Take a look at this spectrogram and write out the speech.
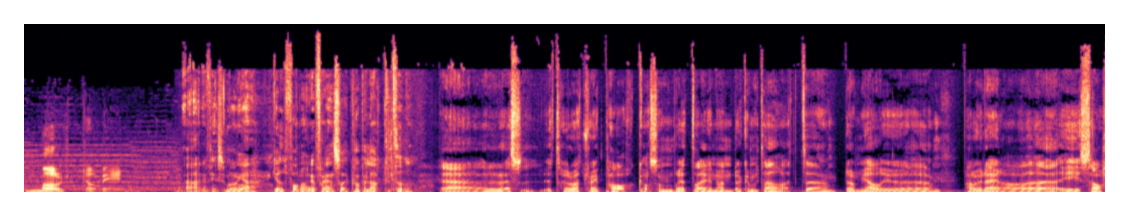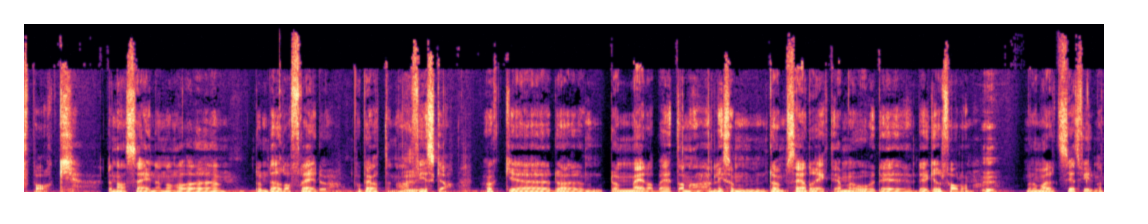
Molto bene. Ja, det finns ju många Gudfadern-referenser i populärkulturen. Ja, alltså, jag tror det var Trey Parker som berättar i någon dokumentär att eh, de gör ju eh, paroderar eh, i South Park den här scenen när eh, de dödar Fredo på båten när han Mm. fiskar. Och eh, då, de medarbetarna, liksom, de ser direkt, ja men oh, det, det är Gudfadern. Mm. Men de hade inte sett filmen.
